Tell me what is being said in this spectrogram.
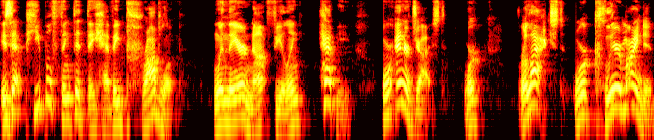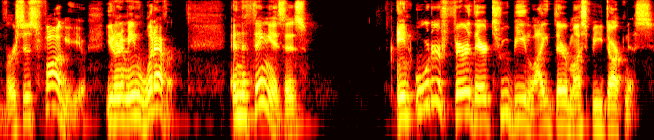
is that people think that they have a problem when they are not feeling happy or energized or relaxed or clear minded versus foggy. You know what I mean? Whatever. And the thing is, is in order for there to be light, there must be darkness.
